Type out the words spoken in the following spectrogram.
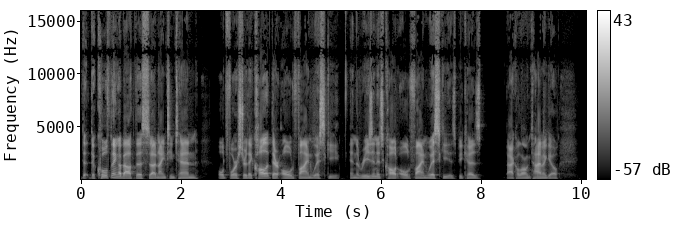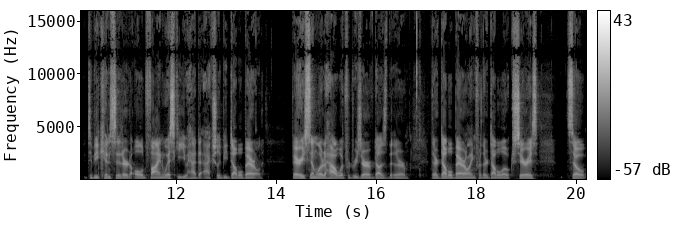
the the cool thing about this uh, 1910 Old Forester, they call it their Old Fine Whiskey, and the reason it's called Old Fine Whiskey is because back a long time ago, to be considered old fine whiskey, you had to actually be double barreled. Very similar to how Woodford Reserve does their their double barreling for their double oak series. So,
